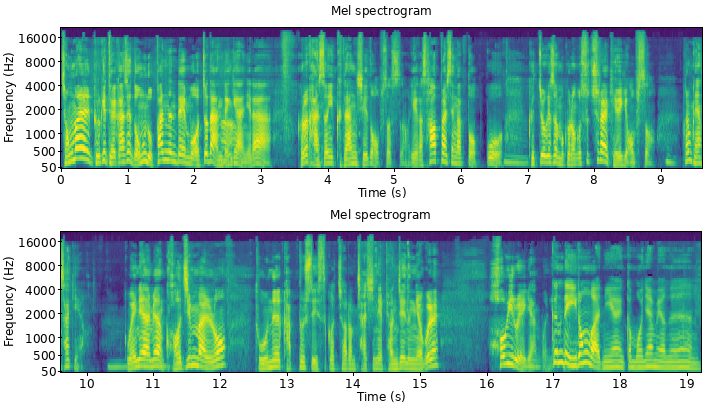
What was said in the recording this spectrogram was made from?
정말 그렇게 될 가능성이 너무 높았는데 뭐 어쩌다 안 된게 아. 아니라 그럴 가능성이 그 당시에도 없었어. 얘가 사업할 생각도 없고 음. 그쪽에서 뭐 그런 거 수출할 계획이 없어. 음. 그럼 그냥 사기예요. 음. 왜냐하면 거짓말로 돈을 갚을 수 있을 것처럼 자신의 변제 능력을 허위로 얘기한 거니까. 근데 이런 거 아니에요. 그러니까 뭐냐면은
